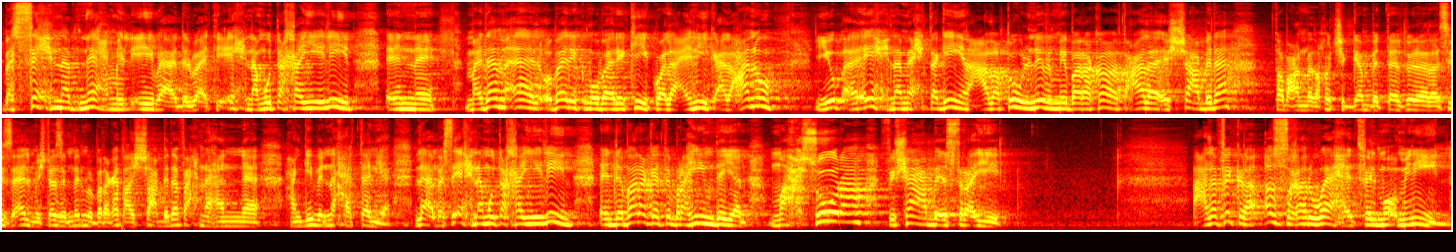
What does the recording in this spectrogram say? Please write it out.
بس إحنا بنعمل إيه بقى دلوقتي؟ إحنا متخيلين إن ما دام قال أبارك مباركيك ولعنيك ألعنه يبقى إحنا محتاجين على طول نرمي بركات على الشعب ده طبعا ما تاخدش الجنب التاني تقول يا سيس قال مش لازم نرمي بركات على الشعب ده فإحنا هن هنجيب الناحية التانية. لا بس إحنا متخيلين إن بركة إبراهيم دي محصورة في شعب إسرائيل. على فكرة أصغر واحد في المؤمنين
